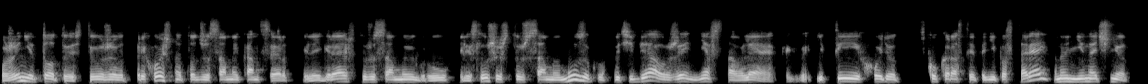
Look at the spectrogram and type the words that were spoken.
уже не то. То есть ты уже вот приходишь на тот же самый концерт или играешь в ту же самую игру или слушаешь ту же самую музыку, у тебя уже не вставляет. Как бы, и ты хоть вот сколько раз ты это не повторяй, оно не начнет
